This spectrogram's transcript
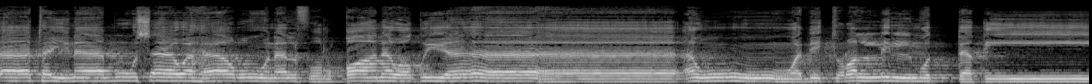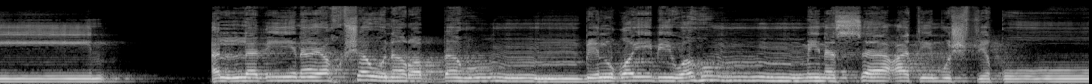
آتينا موسى وهارون الفرقان وضياء وذكرا للمتقين الذين يخشون ربهم بالغيب وهم من الساعة مشفقون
